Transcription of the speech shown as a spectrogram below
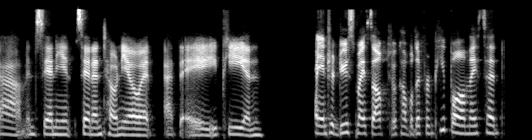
um, in San San Antonio at at the AAEP, and I introduced myself to a couple different people, and they said,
